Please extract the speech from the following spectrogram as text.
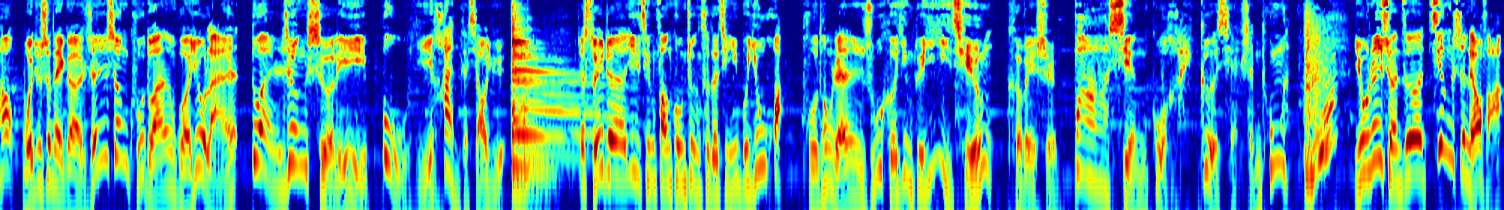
好，我就是那个人生苦短我又懒，断扔舍离不遗憾的小雨。这随着疫情防控政策的进一步优化，普通人如何应对疫情，可谓是八仙过海，各显神通啊！有人选择精神疗法，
